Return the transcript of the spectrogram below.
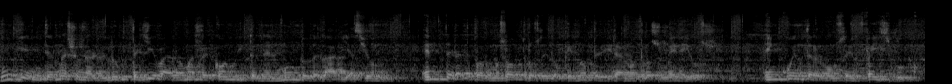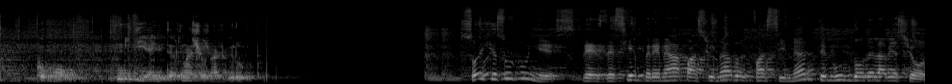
Media International Group te lleva a lo más recóndito en el mundo de la aviación. Entérate por nosotros de lo que no te dirán otros medios. Encuéntranos en Facebook como Media International Group. Soy Jesús Núñez. Desde siempre me ha apasionado el fascinante mundo de la aviación.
